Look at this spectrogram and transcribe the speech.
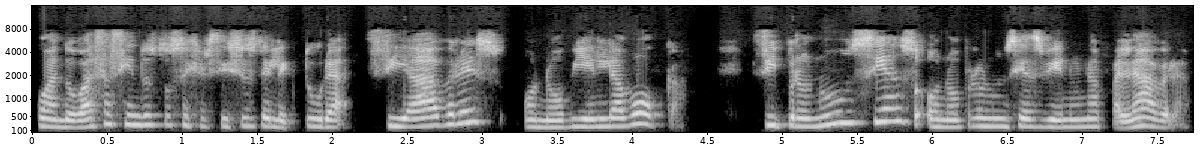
cuando vas haciendo estos ejercicios de lectura, si abres o no bien la boca, si pronuncias o no pronuncias bien una palabra.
